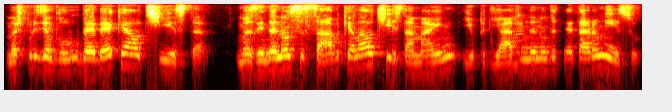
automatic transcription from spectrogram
Mas, por exemplo, o bebê que é autista, mas ainda não se sabe que ele é autista, a mãe e o pediatra ainda não detectaram isso.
